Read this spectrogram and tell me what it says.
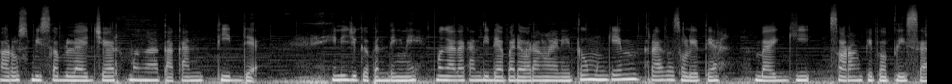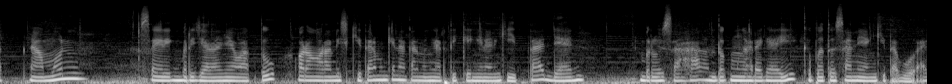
harus bisa belajar mengatakan tidak ini juga penting nih. Mengatakan tidak pada orang lain itu mungkin terasa sulit ya bagi seorang people pleaser. Namun seiring berjalannya waktu, orang-orang di sekitar mungkin akan mengerti keinginan kita dan berusaha untuk menghargai keputusan yang kita buat.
